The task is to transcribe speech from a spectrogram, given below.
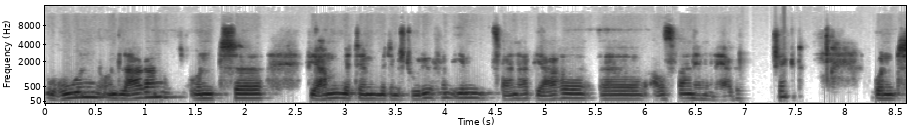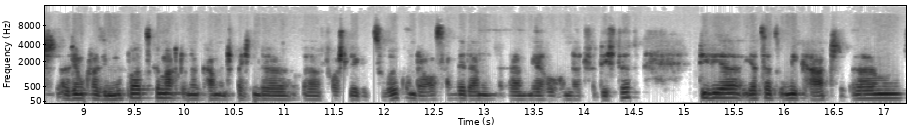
ruhen und lagern. Und äh, wir haben mit dem, mit dem Studio von ihm zweieinhalb Jahre äh, Auswahlen hin und her geschickt. Und also wir haben quasi Moodboards gemacht und dann kamen entsprechende äh, Vorschläge zurück und daraus haben wir dann äh, mehrere hundert verdichtet, die wir jetzt als Unikat ähm,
